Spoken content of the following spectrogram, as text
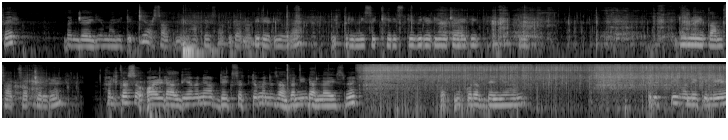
फिर बन जाएगी हमारी टिक्की और साथ में यहाँ पे साबुदाना भी रेडी हो रहा है। एक क्रीमी सी खीर इसकी भी रेडी हो जाएगी। तो दोनों ही काम साथ साथ चल रहे हैं। हल्का सा ऑयल डाल दिया मैंने, आप देख सकते हो, मैंने ज़्यादा नहीं डाला है इसमें। और इनको रख देंगे हम। क्रिस्पी होने के लिए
